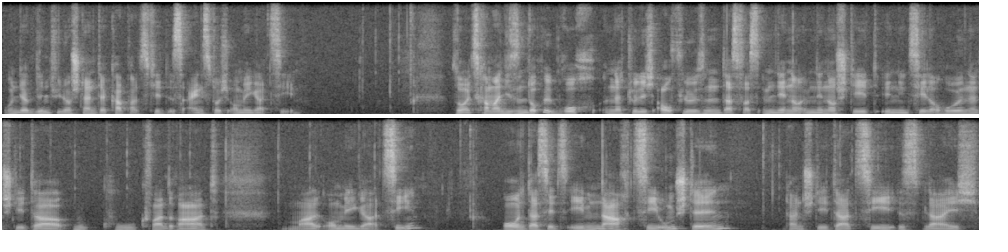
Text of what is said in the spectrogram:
und der Blindwiderstand der Kapazität ist 1 durch Omega C. So, jetzt kann man diesen Doppelbruch natürlich auflösen, das was im Nenner im Nenner steht, in den Zähler holen, dann steht da UQ Quadrat mal Omega C und das jetzt eben nach C umstellen, dann steht da C ist gleich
